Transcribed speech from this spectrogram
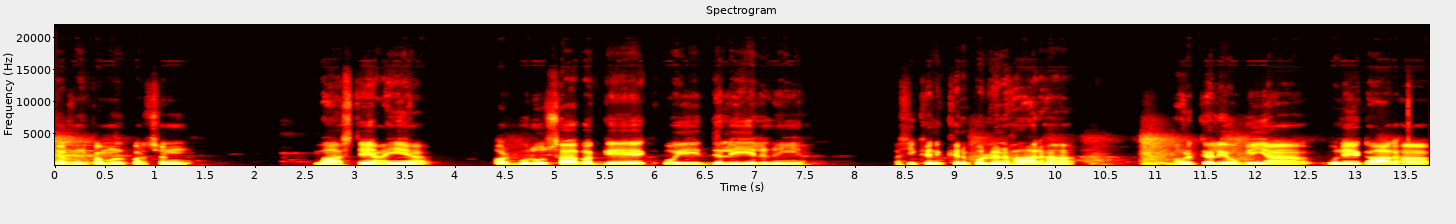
ਚਰਨ ਕਮਲ ਪਰਸਨ ਵਾਸਤੇ ਆਏ ਆ ਔਰ ਗੁਰੂ ਸਾਹਿਬ ਅੱਗੇ ਕੋਈ ਦਲੀਲ ਨਹੀਂ ਆ। ਅਸੀਂ ਖਿਨਖਿਨ ਭੁੱਲਣ ਹਾਰ ਹਾਂ ਔਰ ਕਲਿਯੁਗੀਆਂ ਗੁਨੇਗਾਰ ਹਾਂ,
